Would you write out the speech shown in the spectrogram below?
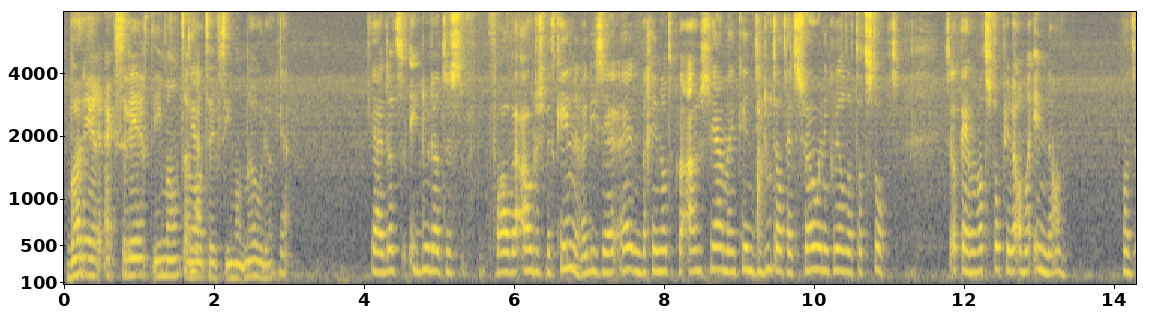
wanneer excelleert iemand en Ja. wat heeft iemand nodig. Ja, dat, ik doe dat dus vooral bij ouders met kinderen. Die zeggen, hè, in het begin had ik wel ouders, ja, mijn kind die doet altijd zo en ik wil dat dat stopt. Zeg, oké, maar wat stop je er allemaal in dan? Want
